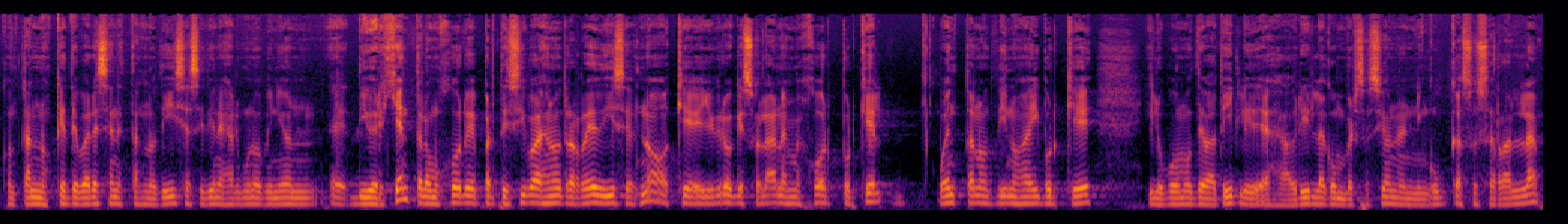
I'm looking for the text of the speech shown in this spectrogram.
contarnos qué te parecen estas noticias, si tienes alguna opinión eh, divergente, a lo mejor eh, participas en otra red y dices, no, es que yo creo que Solana es mejor, ¿por qué? Cuéntanos, dinos ahí por qué y lo podemos debatir. La idea es abrir la conversación, en ningún caso cerrarla.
